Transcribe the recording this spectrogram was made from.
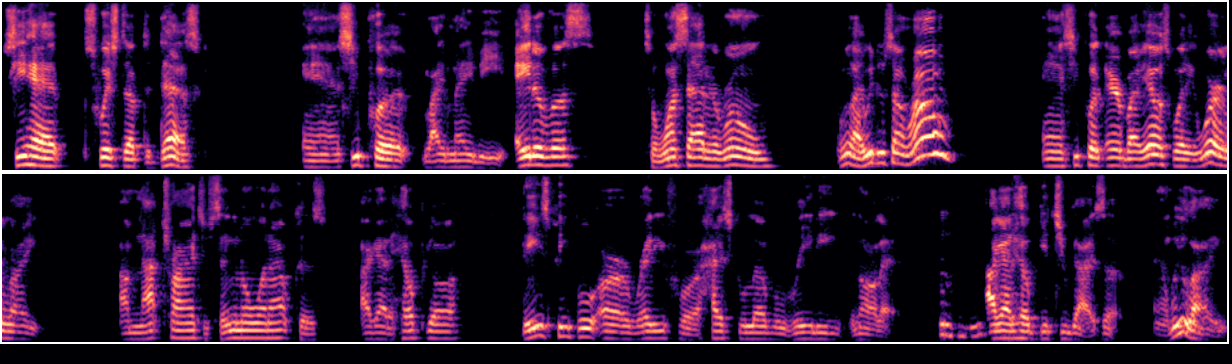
She had switched up the desk and she put like maybe eight of us to one side of the room. We're like, we do something wrong? and she put everybody else where they were. Like, I'm not trying to single no one out because I got to help y'all. These people are ready for high school level reading and all that. Mm-hmm. I got to help get you guys up. And we like,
